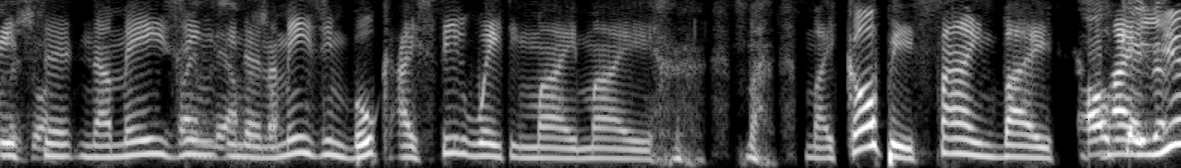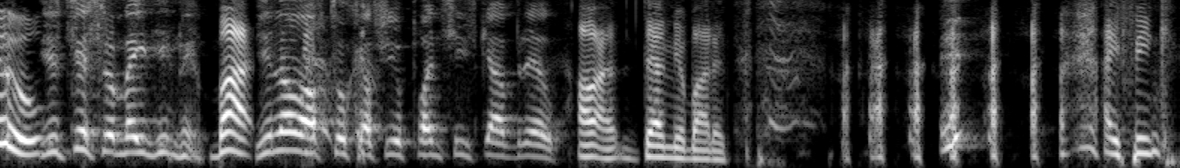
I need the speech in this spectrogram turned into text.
it's an amazing in an amazing book. I still waiting my my my, my copy signed by by Okay, but you. you just reminded me. But You know, I've took a few punches, Gabriel. oh, tell me about it. I think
